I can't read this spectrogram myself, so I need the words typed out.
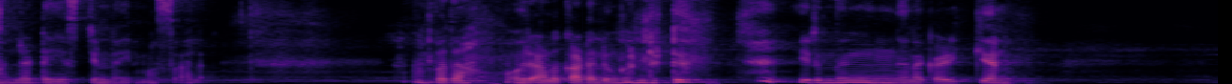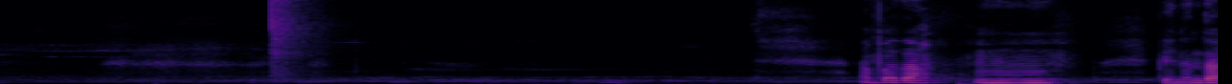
നല്ല ടേസ്റ്റ് ഉണ്ടായിരുന്നു മസാല. അപ്പോൾ ഇതാ ഒരാൾ കടലും കണ്ടിട്ട് ഇരുന്ന് ഇങ്ങനെ കഴിക്കാണ്. അപ്പോൾ അതാ പിന്നെന്താ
